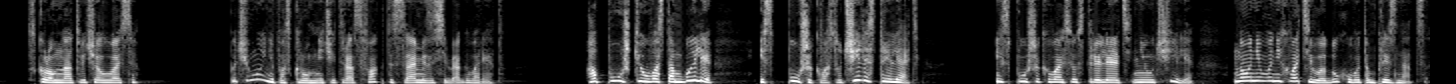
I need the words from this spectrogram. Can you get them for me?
— скромно отвечал Вася. «Почему и не поскромничать, раз факты сами за себя говорят?» «А пушки у вас там были? Из пушек вас учили стрелять?» Из пушек Васю стрелять не учили, но у него не хватило духу в этом признаться.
